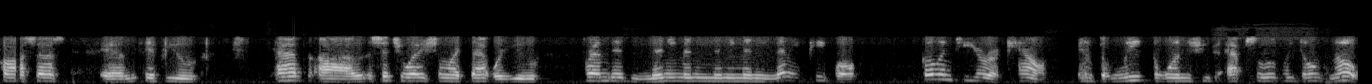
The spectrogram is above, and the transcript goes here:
process, and if you have uh, a situation like that where you friended many, many, many, many, many people, go into your account and delete the ones you absolutely don't know.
